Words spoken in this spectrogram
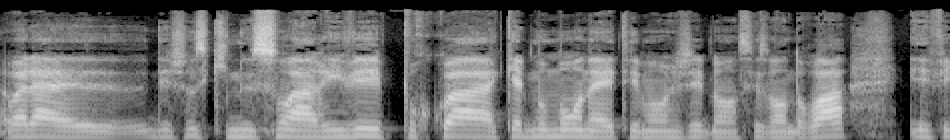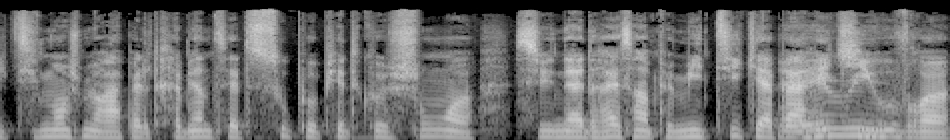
voilà, des choses qui nous sont arrivées, pourquoi à quel moment on a été mangé dans ces endroits. Et effectivement, je me rappelle très bien de cette soupe au pied de cochon. Euh, c'est une adresse un peu mythique à eh Paris qui ouvre euh,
